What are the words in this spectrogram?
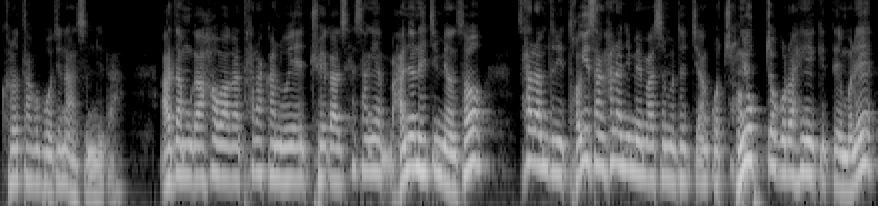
그렇다고 보지는 않습니다. 아담과 하와가 타락한 후에 죄가 세상에 만연해지면서 사람들이 더 이상 하나님의 말씀을 듣지 않고 정욕적으로 행했기 때문에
